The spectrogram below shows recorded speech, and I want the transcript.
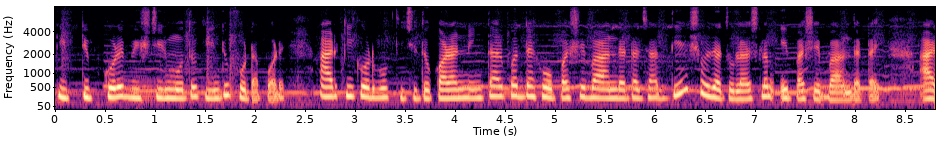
টিপ টিপ করে বৃষ্টির মতো কিন্তু ফোটা পড়ে। আর কি করব? কিছু তো করার নেই। তারপর দেখো ওপাশে বারান্দাটা ঝাঁট দিয়ে সোজা চলে আসলাম এপাশে বারান্দাটায়। আর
